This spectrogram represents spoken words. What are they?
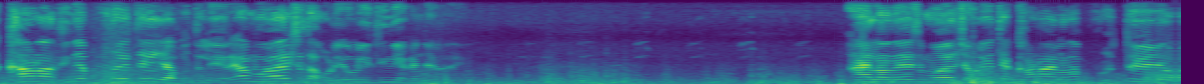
ਅੱਖਾਂ ਨਾ ਦਿੰਦੇ, ਪੂਰੇ ਤੇਜ਼ ਆ ਬਦਲੇ ਰਿਆ ਮੋਬਾਈਲ 'ਚ ਤਾਂ ਹੌਲੀ ਹੌਲੀ ਦਿੰਦੇ ਕੰਜਰ ਦੇ। ਐ ਲੱਗਦਾ ਇਸ ਮੋਬਾਈਲ 'ਚ ਹੌਲੀ, ਤੇ ਅੱਖਾਂ ਨਾਲ ਲੱਗਦਾ ਪੂਰੇ ਤੇਜ਼ ਆ।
